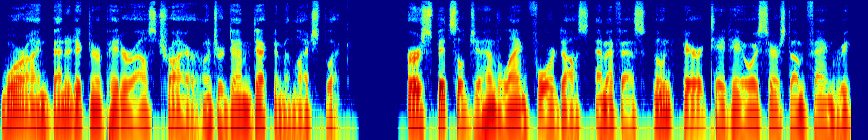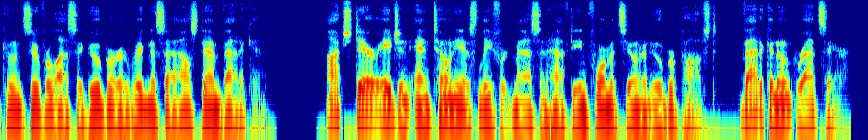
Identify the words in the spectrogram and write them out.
war ein Benediktiner Pater aus Trier unter dem Decknamen Lichtblick. Er spitzelte lang vor das MFS und berichtete äußerst umfangreich und zuverlässig über Ereignisse aus dem Vatikan. Auch der Agent Antonius liefert massenhaft Informationen über Papst, Vatikan und Ratzinger.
